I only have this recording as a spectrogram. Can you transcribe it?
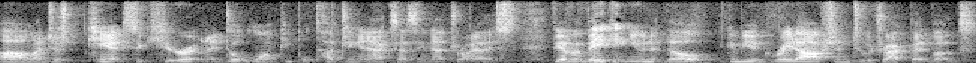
Um, I just can't secure it and I don't want people touching and accessing that dry ice. If you have a vacant unit though, it can be a great option to attract bed bugs.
